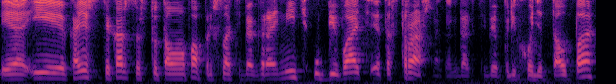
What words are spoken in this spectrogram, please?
Э, и, конечно, тебе кажется, что толпа пришла тебя громить, убивать. Это страшно, когда к тебе приходит толпа.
